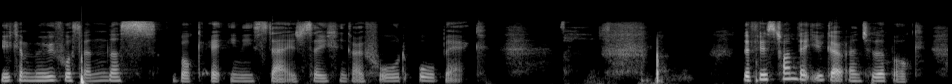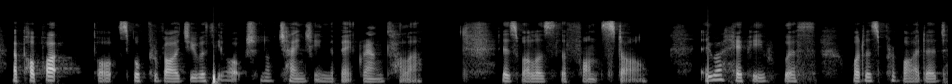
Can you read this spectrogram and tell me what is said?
You can move within this book at any stage, so you can go forward or back. The first time that you go into the book, a pop-up box will provide you with the option of changing the background color as well as the font style. If you are happy with what is provided,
